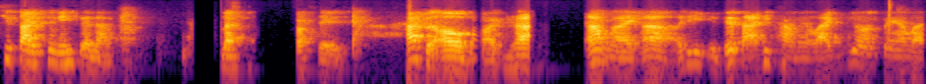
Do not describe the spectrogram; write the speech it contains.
She started singing. He said, no. Left off stage. I said, oh my god. I'm like, ah, he this how he coming. Like, you know what I'm saying? Like,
